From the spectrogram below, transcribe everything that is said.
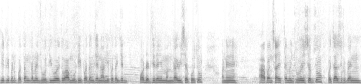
જેટલી પણ પતંગ તમે જોતી હોય તો આ મોટી પતંગ છે, નાની પતંગ છે, ઓર્ડરથી તમે મંગાવી શકો છો. અને આ પણ સાઈઝ તમે જોઈ શકશો. પચાસ રૂપિયાની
